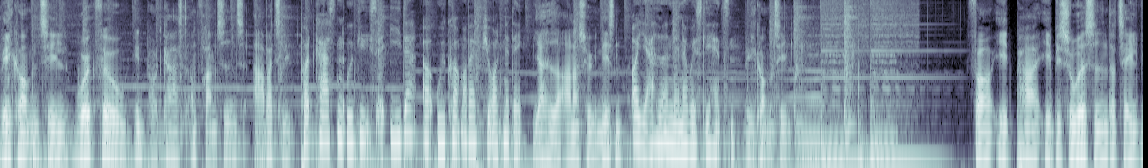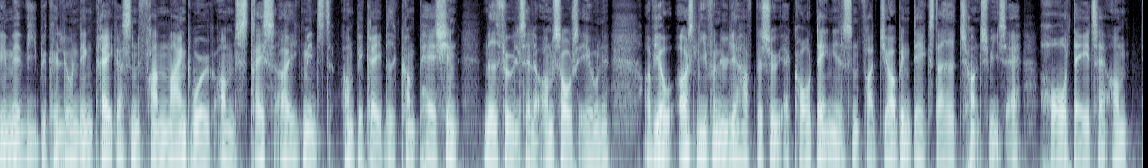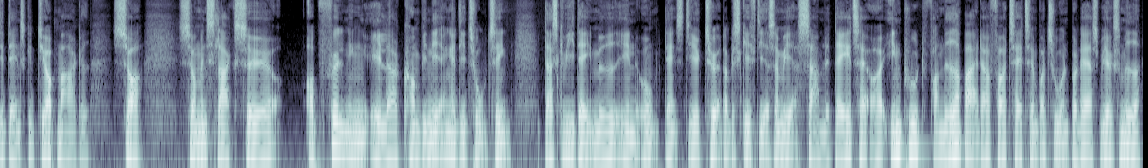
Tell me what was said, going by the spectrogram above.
Velkommen til Workflow, en podcast om fremtidens arbejdsliv. Podcasten udgives af Ida og udkommer hver 14. dag. Jeg hedder Anders Høgh Nissen. Og jeg hedder Nana Wesley Hansen. Velkommen til. For et par episoder siden, der talte vi med Vibeke Lunding Gregersen fra Mindwork om stress og ikke mindst om begrebet compassion, medfølelse eller omsorgsevne. Og vi har jo også lige for nylig haft besøg af Kåre Danielsen fra Jobindex, der havde tonsvis af hårde data om det danske jobmarked. Så som en slags øh, opfølgning eller kombinering af de to ting, der skal vi i dag møde en ung dansk direktør, der beskæftiger sig med at samle data og input fra medarbejdere for at tage temperaturen på deres virksomheder,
